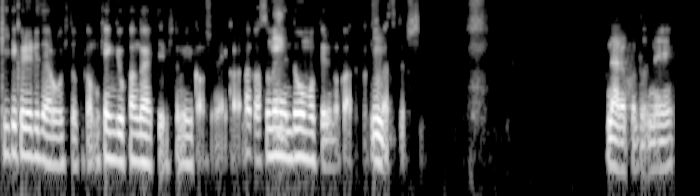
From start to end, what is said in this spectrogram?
聞いてくれるだろう人とかも兼業考えてる人もいるかもしれないから、なんかその辺どう思ってるのかとか聞かせてほしい。なるほどね。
